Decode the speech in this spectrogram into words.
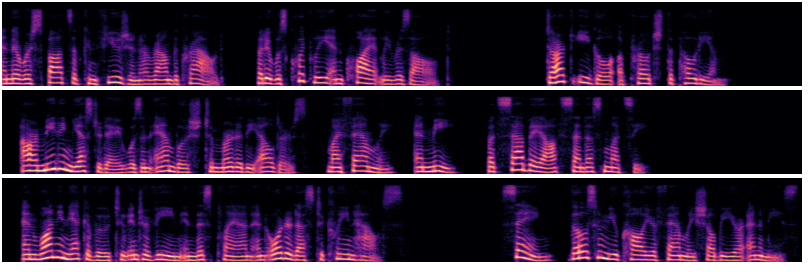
and there were spots of confusion around the crowd, but it was quickly and quietly resolved. Dark Eagle approached the podium. Our meeting yesterday was an ambush to murder the elders, my family, and me, but Sabaoth sent us Mlezi. And Wanyenyekevu to intervene in this plan and ordered us to clean house. Saying, Those whom you call your family shall be your enemies,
